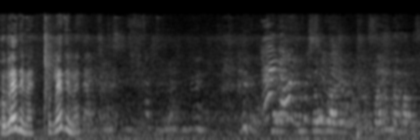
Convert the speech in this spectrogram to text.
Pogledaj me, pogledaj me. Ajde, odpusti.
